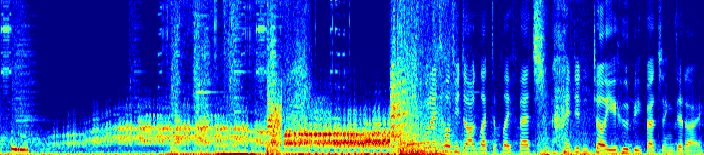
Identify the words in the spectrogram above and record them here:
When I told you dog liked to play fetch, I didn't tell you who'd be fetching, did I?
